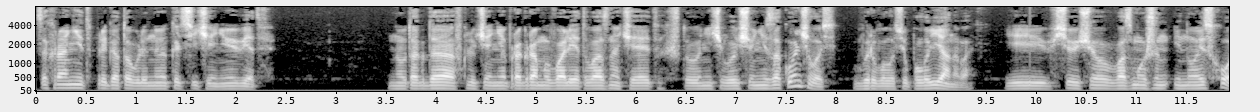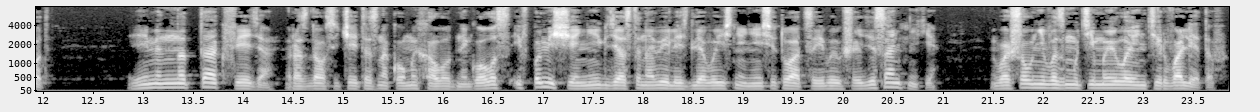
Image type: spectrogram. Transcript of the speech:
сохранит приготовленную к отсечению ветвь». «Ну тогда включение программы Валетова означает, что ничего еще не закончилось?» — вырвалось у Полуянова. «И все еще возможен иной исход». «Именно так, Федя», — раздался чей-то знакомый холодный голос, и в помещении, где остановились для выяснения ситуации бывшие десантники, вошел невозмутимый Лаентир Валетов.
